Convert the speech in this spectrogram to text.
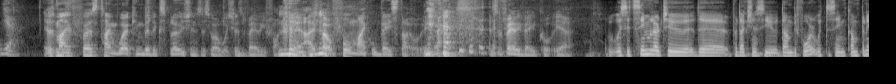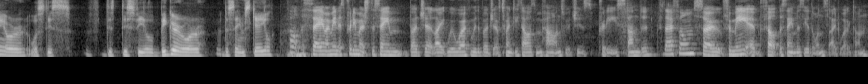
Yeah. It was my first time working with explosions as well, which was very fun. I felt full Michael Bay style. You know? it was very, very cool. Yeah. Was it similar to the productions you done before with the same company, or was this this, this feel bigger or the same scale? Felt the same. I mean, it's pretty much the same budget. Like we're working with a budget of twenty thousand pounds, which is pretty standard for their films. So for me, it felt the same as the other ones that I'd worked on.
